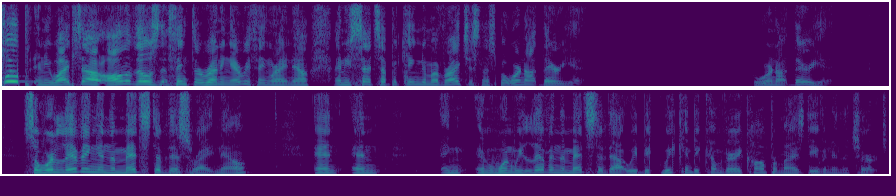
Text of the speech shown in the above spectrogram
whoop, and he wipes out all of those that think they're running everything right now, and he sets up a kingdom of righteousness. But we're not there yet. But we're not there yet. So we're living in the midst of this right now. And and and, and when we live in the midst of that, we, be, we can become very compromised even in the church.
